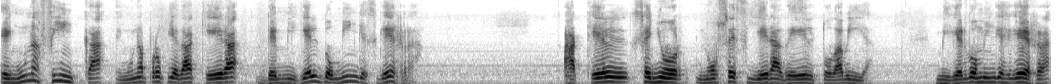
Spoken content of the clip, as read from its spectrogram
en una finca, en una propiedad que era de Miguel Domínguez Guerra. Aquel señor, no sé si era de él todavía, Miguel Domínguez Guerra,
